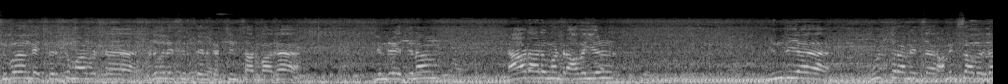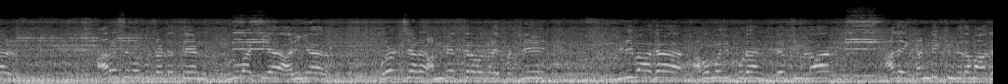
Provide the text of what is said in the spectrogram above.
சிவகங்கை தெற்கு மாவட்ட விடுதலை சிறுத்தைகள் கட்சியின் சார்பாக இன்றைய தினம் நாடாளுமன்ற அவையில் இந்திய உள்துறை அமைச்சர் அமித்ஷா அவர்கள் அரசியலமைப்பு சட்டத்தின் உருவாக்கிய அறிஞர் புரட்சியாளர் அம்பேத்கர் அவர்களை பற்றி விரிவாக அவமதிப்புடன் பேசியுள்ளார். அதை கண்டிக்கும் விதமாக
